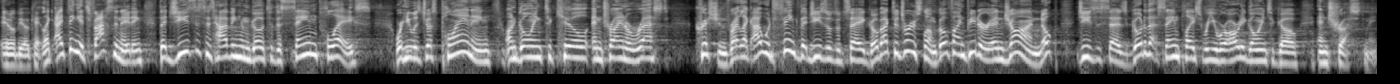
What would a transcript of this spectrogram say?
it'll be okay. Like I think it's fascinating that Jesus is having him go to the same place where he was just planning on going to kill and try and arrest Christians, right? Like I would think that Jesus would say, Go back to Jerusalem, go find Peter and John. Nope. Jesus says, Go to that same place where you were already going to go and trust me.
